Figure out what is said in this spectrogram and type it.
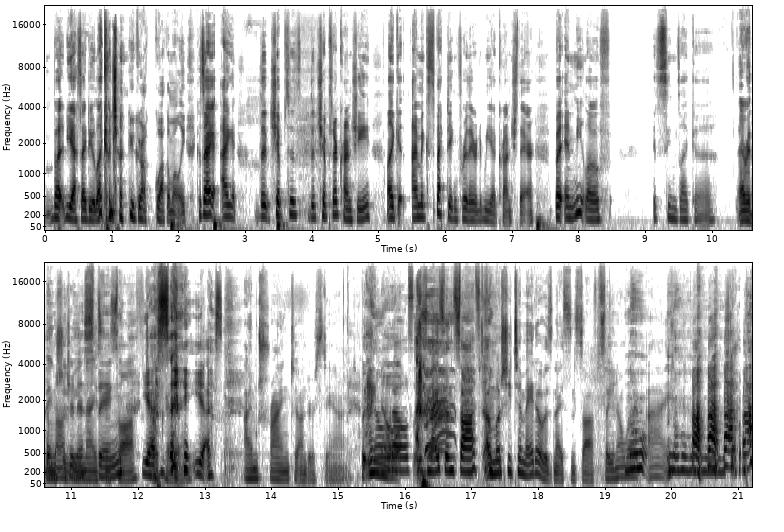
but yes, I do like a chunky guacamole. Because I, I, the chips is the chips are crunchy. Like I'm expecting for there to be a crunch there, but in meatloaf, it seems like a Everything should be nice thing. and soft. Yes, Okay. yes. I'm trying to understand. But you I know, what else is nice and soft? A mushy tomato is nice and soft. So you know what? No, I no, no.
